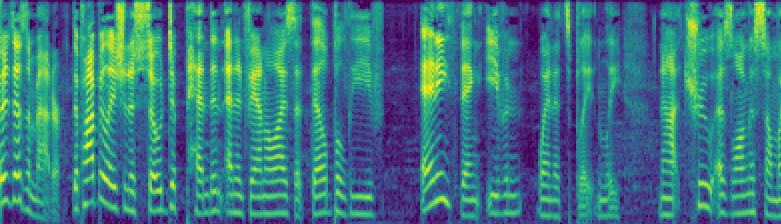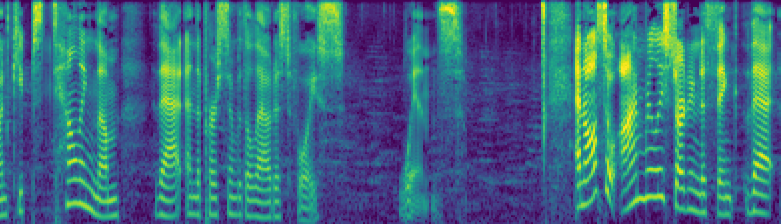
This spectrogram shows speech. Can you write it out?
But it doesn't matter. The population is so dependent and infantilized that they'll believe anything, even when it's blatantly not true, as long as someone keeps telling them that and the person with the loudest voice wins. And also, I'm really starting to think that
